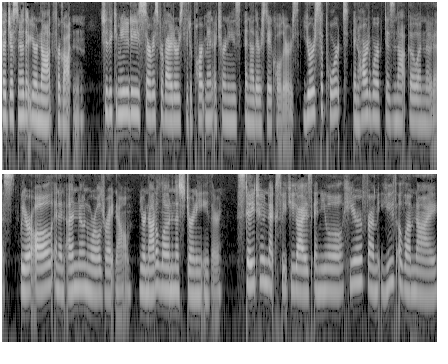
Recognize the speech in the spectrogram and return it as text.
but just know that you're not forgotten. To the community, service providers, the department, attorneys, and other stakeholders, your support and hard work does not go unnoticed. We are all in an unknown world right now. You're not alone in this journey either. Stay tuned next week, you guys, and you will hear from youth alumni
